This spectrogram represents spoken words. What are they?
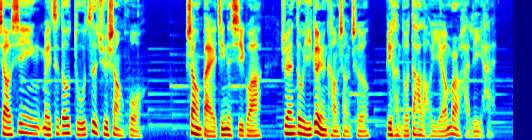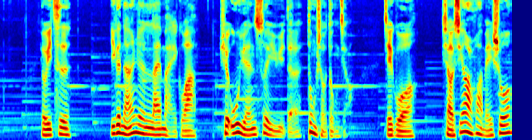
小信每次都独自去上货，上百斤的西瓜居然都一个人扛上车，比很多大老爷们儿还厉害。有一次，一个男人来买瓜，却污言碎语的动手动脚，结果小新二话没说，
